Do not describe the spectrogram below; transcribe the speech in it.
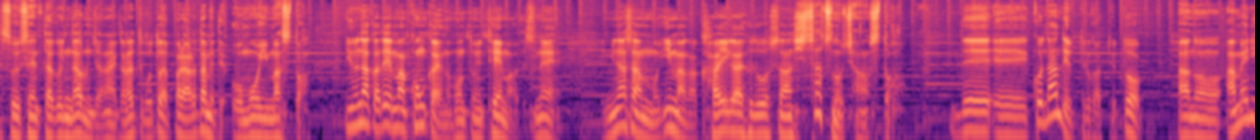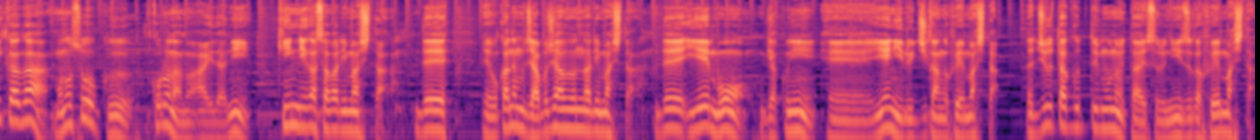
そういう選択になるんじゃないかなってことをやっぱり改めて思いますと。いう中で、まあ、今回の本当にテーマはですね皆さんも今が海外不動産視察のチャンスと。で、えー、これ何で言ってるかというとあのアメリカがものすごくコロナの間に金利が下がりました。でお金もジャブジャブになりました。で家も逆に、えー、家にいる時間が増えました。住宅っていうものに対するニーズが増えました。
